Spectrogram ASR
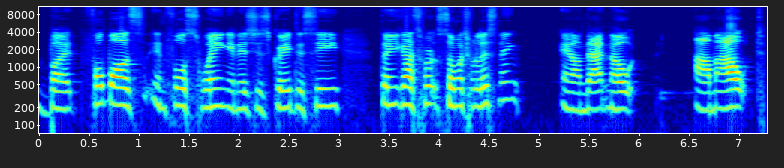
But football's in full swing and it's just great to see. Thank you guys for, so much for listening. And on that note, I'm out.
